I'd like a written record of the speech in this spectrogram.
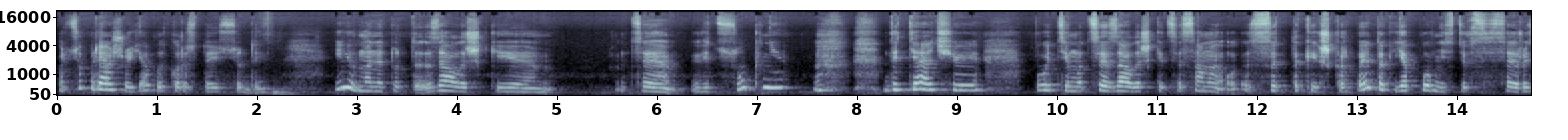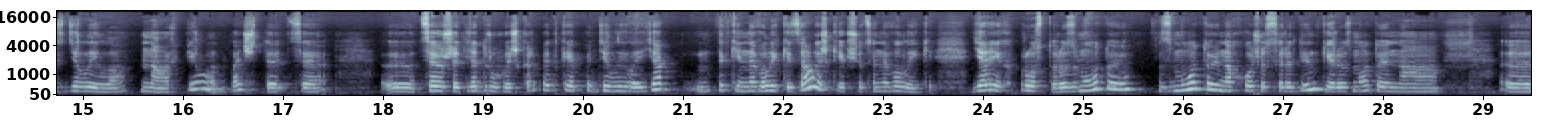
оцю пряжу я використаю сюди. І в мене тут залишки це від сукні дитячої. Потім оце залишки, це саме з таких шкарпеток. Я повністю все розділила навпіл. От бачите, це, е, це вже для другої шкарпетки я поділила. Я такі невеликі залишки, якщо це невеликі, я їх просто розмотую, змотую, находжу серединки і розмотую на е,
